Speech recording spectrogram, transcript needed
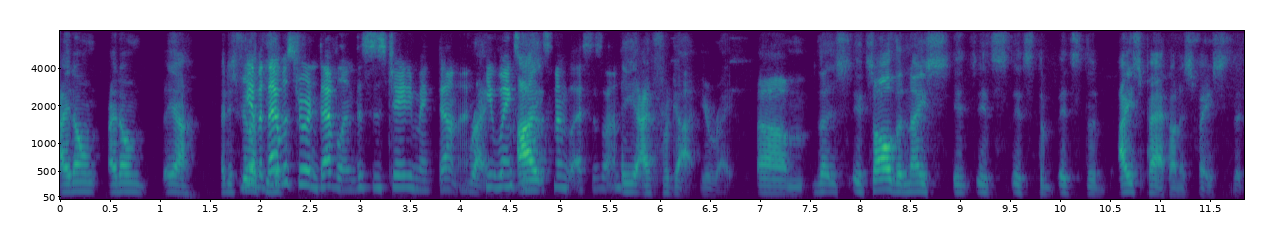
I don't I don't yeah. I just feel yeah, like but that was Jordan Devlin. This is JD McDonagh. Right. He winks with I- his sunglasses on. Yeah, I forgot. You're right. Um, the, it's all the nice. It's it's it's the it's the ice pack on his face that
